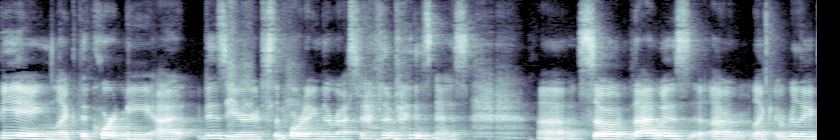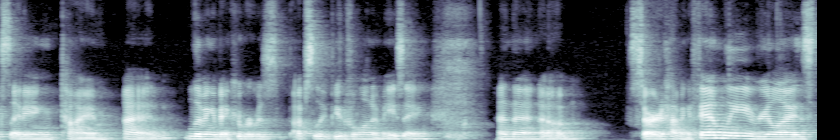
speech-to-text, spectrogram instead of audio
being like the Courtney at Visier supporting the rest of the business. Uh, so that was a, like a really exciting time, and living in Vancouver was absolutely beautiful and amazing. And then um, started having a family, realized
